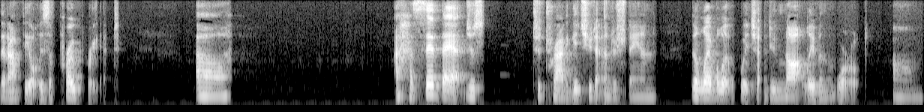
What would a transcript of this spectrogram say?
that I feel is appropriate. Uh, I said that just to try to get you to understand the level at which I do not live in the world. Um,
